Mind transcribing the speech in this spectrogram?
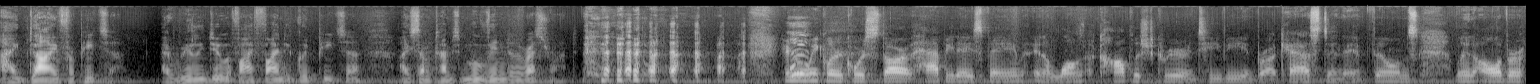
I die for pizza. I really do. If I find a good pizza, I sometimes move into the restaurant. Henry Winkler, of course, star of Happy Days fame and a long, accomplished career in TV and broadcast and, and films. Lin Oliver,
